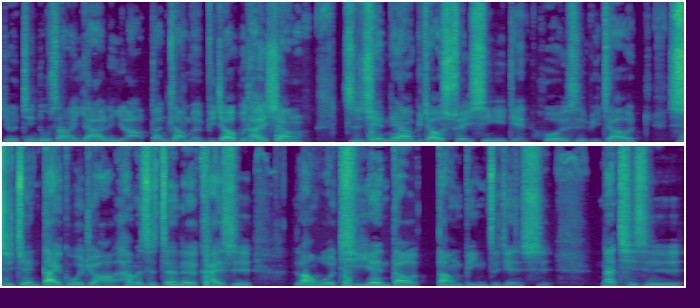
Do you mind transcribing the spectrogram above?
有进度上的压力啦。班长们比较不太像之前那样比较随性一点，或者是比较时间带过就好。他们是真的开始让我体验到当兵这件事。那其实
